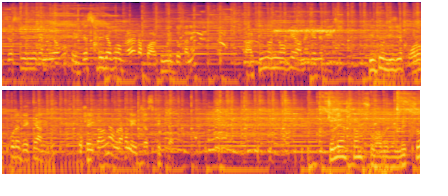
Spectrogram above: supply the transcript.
ইন্ডাস্ট্রিতে কেন যাব? ইন্ডাস্ট্রিতে যাব আমরা একটা পারফিউমের দোকানে। পারফিউম আমি ওকে অনেক এনে দিয়েছি কিন্তু নিজে পরখ করে দেখে আনিনি তো সেই কারণে আমরা এখন ইন্ডাস্ট্রি যাব। চলে আসলাম শোভাবাজার মেট্রো।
